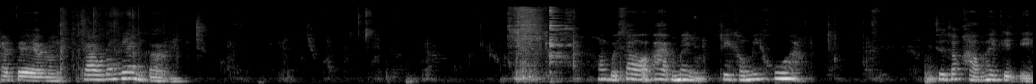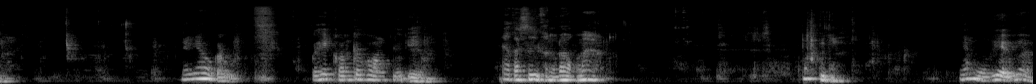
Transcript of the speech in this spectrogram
การไปเช่าโรงแรมก่อนห้องไปเช่าอพาร์ตเมนต์ที่เขามีครัวคือเจ้าเขาให้กินเอง เย่ากับก็ให้ของเจ้าของกินเองแล้วก็ซื้อข้างนอกมากมากิน nhắc muốn hiểu rồi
